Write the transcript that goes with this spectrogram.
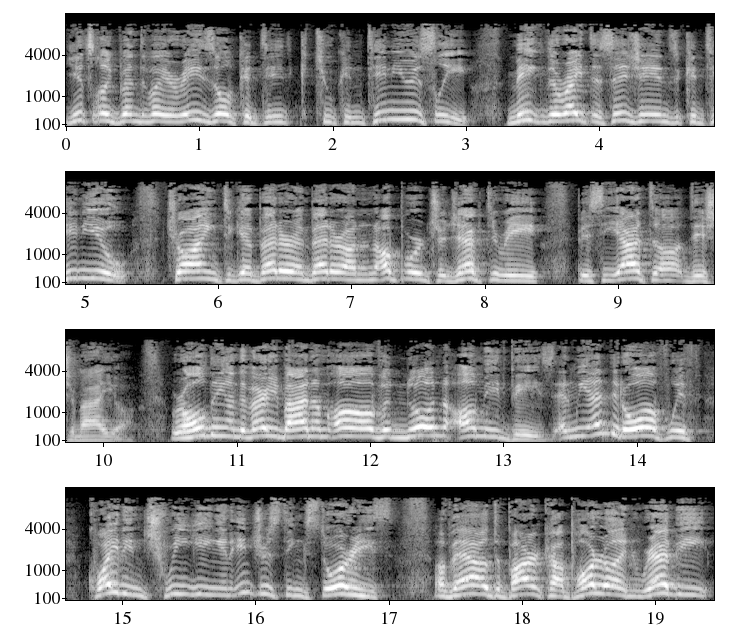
Yitzchok ben Devoyer Rezol to continuously make the right decisions, continue trying to get better and better on an upward trajectory. V'siyata Dishmaya. We're holding on the very bottom of Nun Amid Beis, and we ended off with quite intriguing and interesting stories about Bar Kapara and Rebbe,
